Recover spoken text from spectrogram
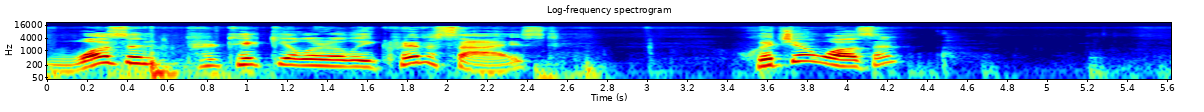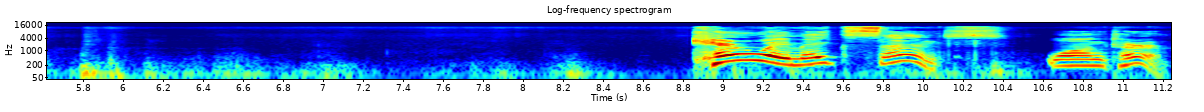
wasn't particularly criticized, which it wasn't. Carraway makes sense long term.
